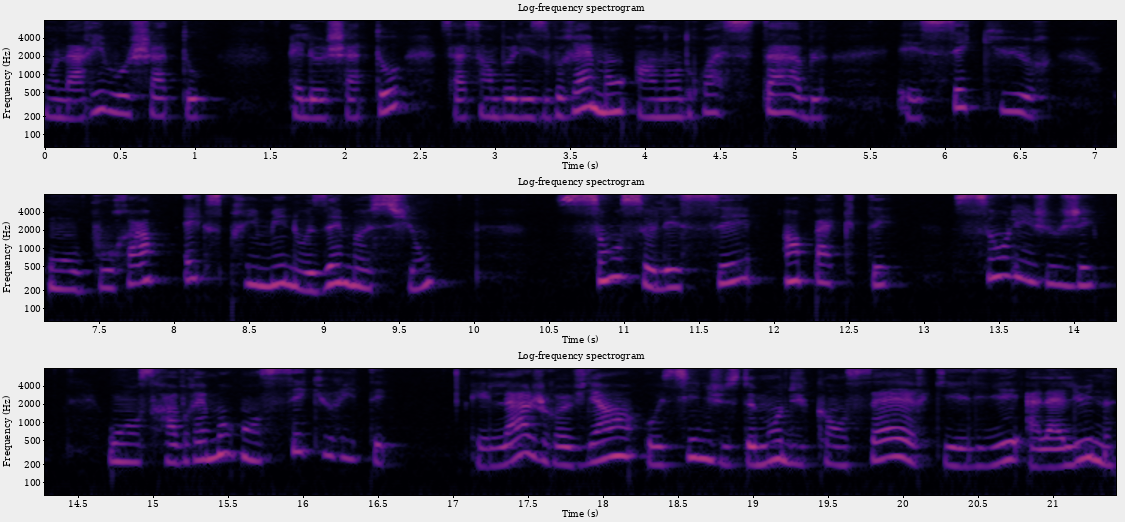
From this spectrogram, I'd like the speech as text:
on arrive au château. Et le château, ça symbolise vraiment un endroit stable et sécure où on pourra exprimer nos émotions sans se laisser impacter, sans les juger, où on sera vraiment en sécurité. Et là, je reviens au signe justement du cancer qui est lié à la lune,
